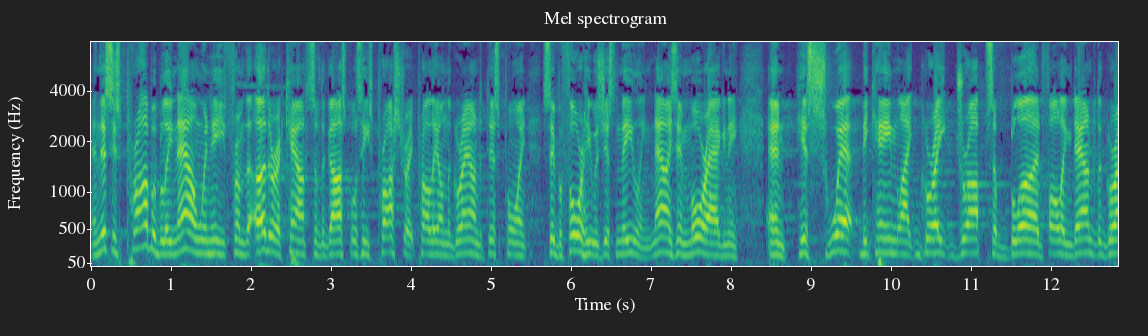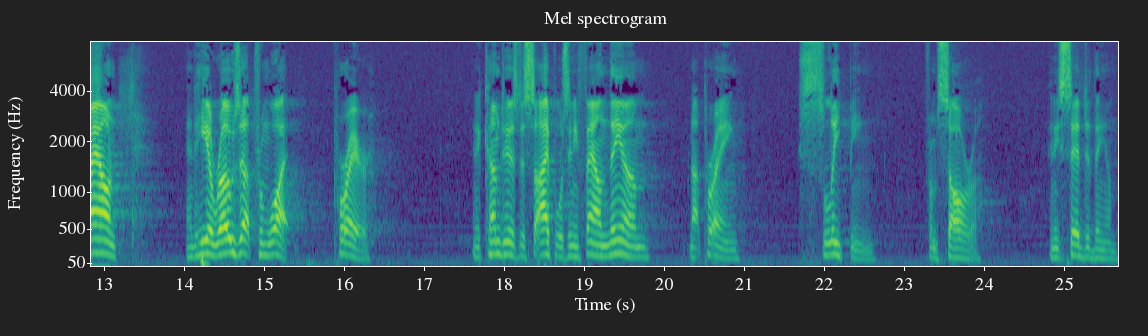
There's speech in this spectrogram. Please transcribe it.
And this is probably now when he, from the other accounts of the Gospels, he's prostrate, probably on the ground at this point. See, before he was just kneeling. Now he's in more agony, and his sweat became like great drops of blood falling down to the ground. And he arose up from what? Prayer. And he come to his disciples, and he found them not praying, sleeping from sorrow. And he said to them,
